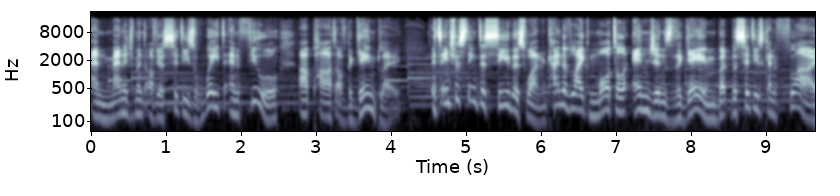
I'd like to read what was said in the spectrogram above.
and management of your city's weight and fuel are part of the gameplay. It's interesting to see this one, kind of like Mortal Engines the game, but the cities can fly,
